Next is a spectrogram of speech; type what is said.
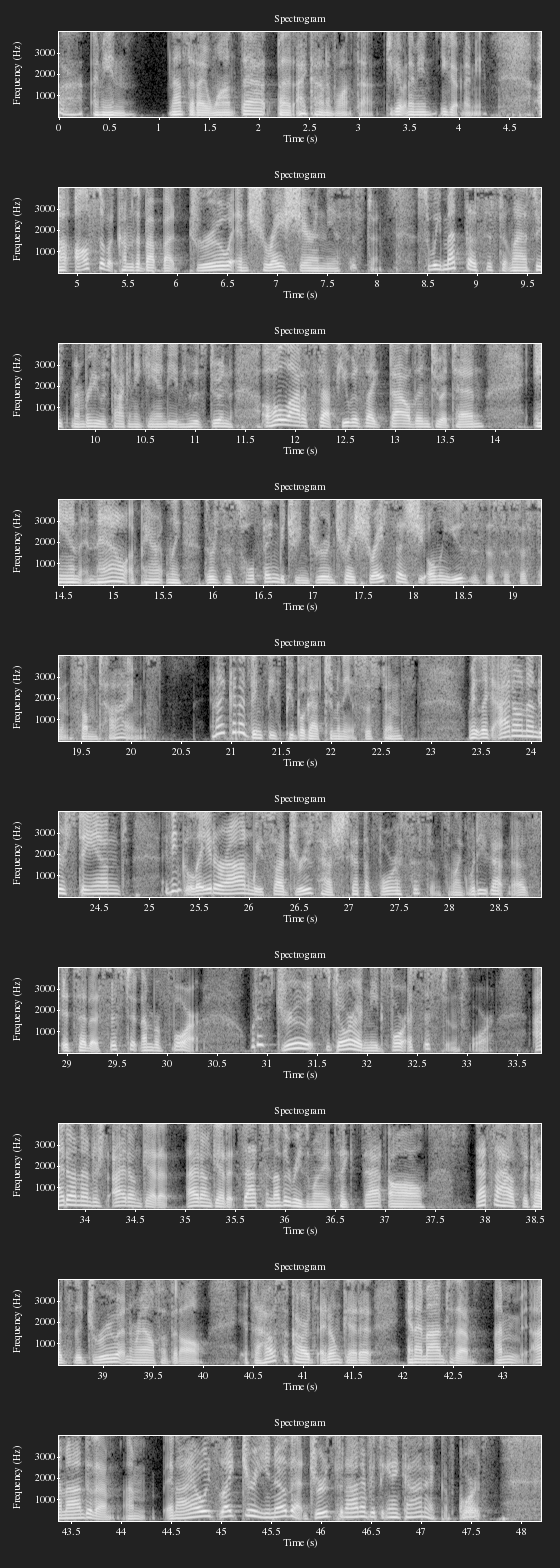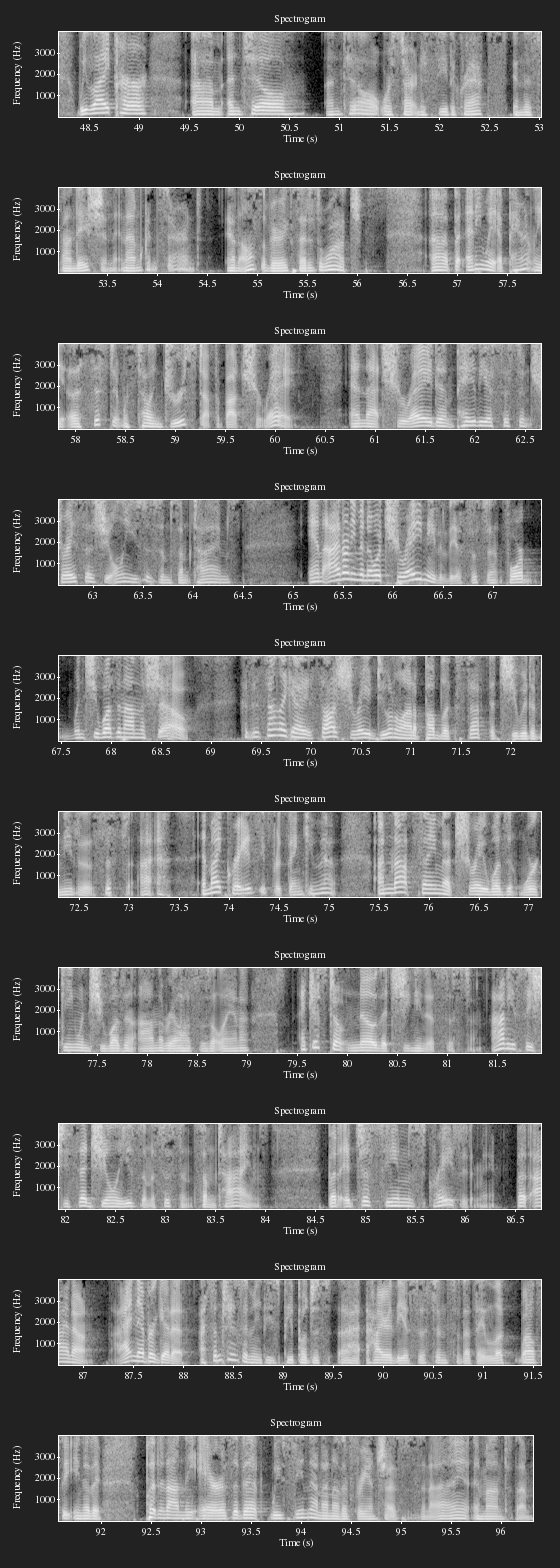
I mean, not that I want that, but I kind of want that. Do you get what I mean? You get what I mean. Uh, also, it comes about about Drew and Sheree sharing the assistant. So we met the assistant last week. Remember, he was talking to Kandi and he was doing a whole lot of stuff. He was like dialed into a 10. And now apparently there's this whole thing between Drew and Sheree. Sheree says she only uses this assistant sometimes. And I kind of think these people got too many assistants, right? Like, I don't understand. I think later on we saw Drew's house. She's got the four assistants. I'm like, what do you got? Uh, It said assistant number four. What does Drew Sidora need four assistants for? I don't understand. I don't get it. I don't get it. That's another reason why it's like that all. That's a house of cards, the Drew and Ralph of it all. It's a house of cards. I don't get it. And I'm on to them. I'm, I'm on to them. I'm, and I always like Drew. You know that. Drew's been on everything iconic, of course. We like her, um, until, until we're starting to see the cracks in this foundation. And I'm concerned and also very excited to watch. Uh, but anyway, apparently an assistant was telling Drew stuff about Sheree and that Sheree didn't pay the assistant. Sheree says she only uses him sometimes. And I don't even know what Sheree needed the assistant for when she wasn't on the show. Cause it's not like I saw Sheree doing a lot of public stuff that she would have needed an assistant. I, am I crazy for thinking that? I'm not saying that Sheree wasn't working when she wasn't on the Real Housewives of Atlanta. I just don't know that she needed an assistant. Obviously she said she only used an assistant sometimes, but it just seems crazy to me. But I don't. I never get it. Sometimes I think these people just uh, hire the assistants so that they look wealthy. You know, they put it on the airs of it. We've seen that on other franchises, and I am onto them.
